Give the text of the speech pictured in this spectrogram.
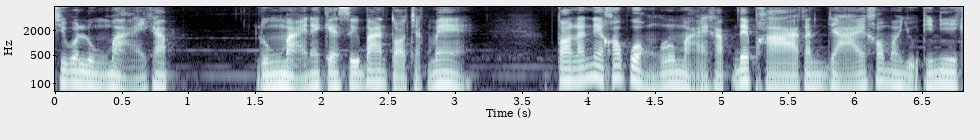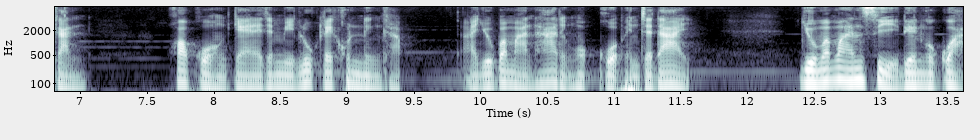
ชื่อว่าลุงหมายครับ ลุงหมายเนี่ยแกซื้อบ้านต่อจากแม่ ตอนนั้นเนี่ยครอบครัวของลุงหมายครับได้พากันย้ายเข้ามาอยู่ที่นี่กัน ครอบครัวของแกจะมีลูกเล็กคนหนึ่งครับ อายุประมาณ 5-6ขวบเห็นจะได้ อยู่ประมาณ 4 เดือนกว่า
